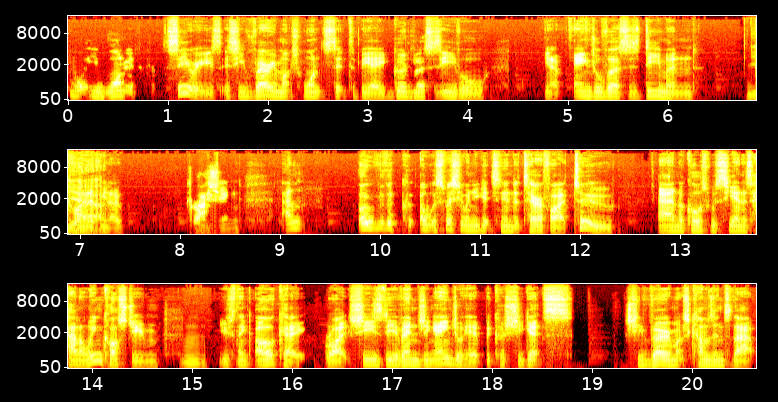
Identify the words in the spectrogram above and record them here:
what he wanted for the series is he very Mm. much wants it to be a good versus evil, you know, angel versus demon kind yeah. of, you know, clashing. And over the, oh, especially when you get to the end of Terrifier 2, and of course with Sienna's Halloween costume, Mm. you think, oh, okay, right, she's the avenging angel here because she gets, she very much comes into that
